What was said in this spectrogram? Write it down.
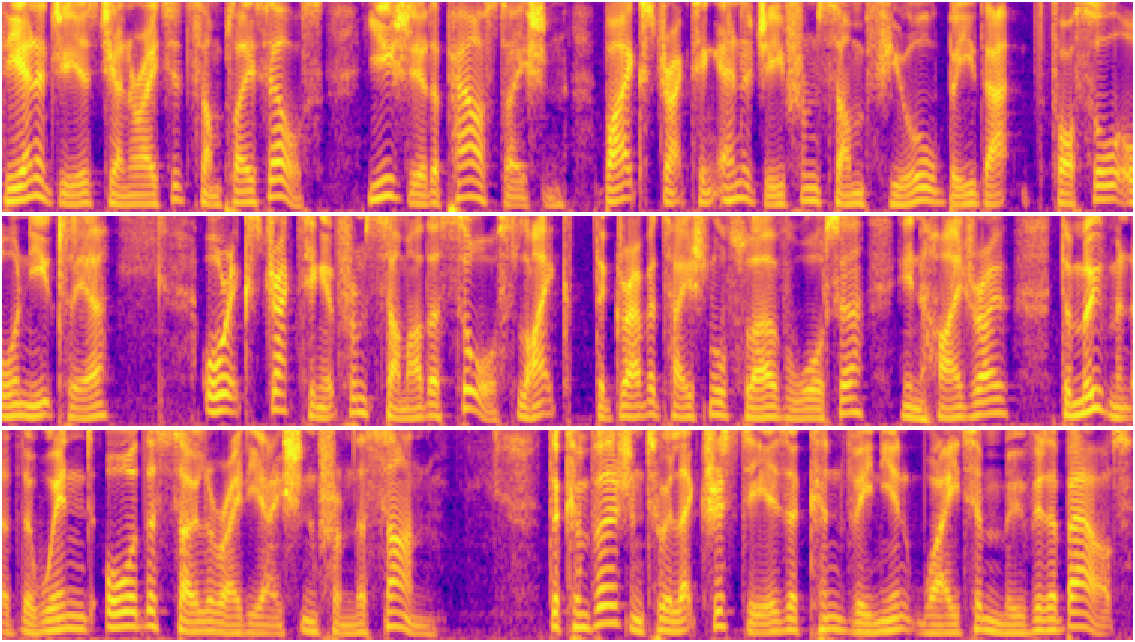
The energy is generated someplace else, usually at a power station, by extracting energy from some fuel, be that fossil or nuclear, or extracting it from some other source, like the gravitational flow of water in hydro, the movement of the wind, or the solar radiation from the sun. The conversion to electricity is a convenient way to move it about.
